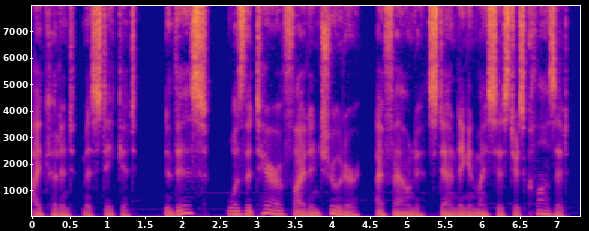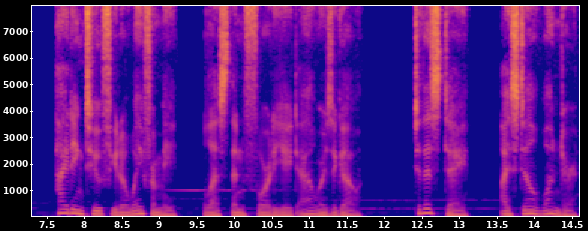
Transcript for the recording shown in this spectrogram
I couldn't mistake it. This was the terrified intruder I found standing in my sister's closet, hiding two feet away from me less than 48 hours ago. To this day, I still wonder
